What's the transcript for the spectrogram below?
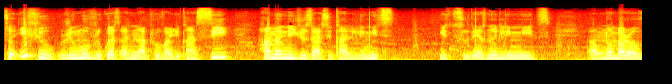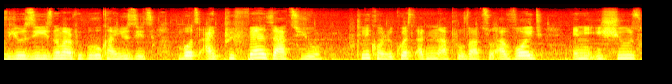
So if you remove request admin approval you can see how many users you can limit it to. There's no limit um, number of uses number of people who can use it. But i prefer that you click on request admin approval to avoid any issues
